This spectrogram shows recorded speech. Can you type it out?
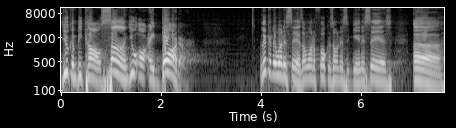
You can be called son, you are a daughter. Look at what it says. I want to focus on this again. It says, uh,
